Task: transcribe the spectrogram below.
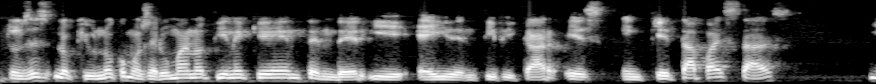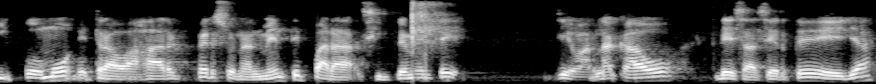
Entonces, lo que uno como ser humano tiene que entender y, e identificar es en qué etapa estás y cómo trabajar personalmente para simplemente llevarla a cabo, deshacerte de ella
